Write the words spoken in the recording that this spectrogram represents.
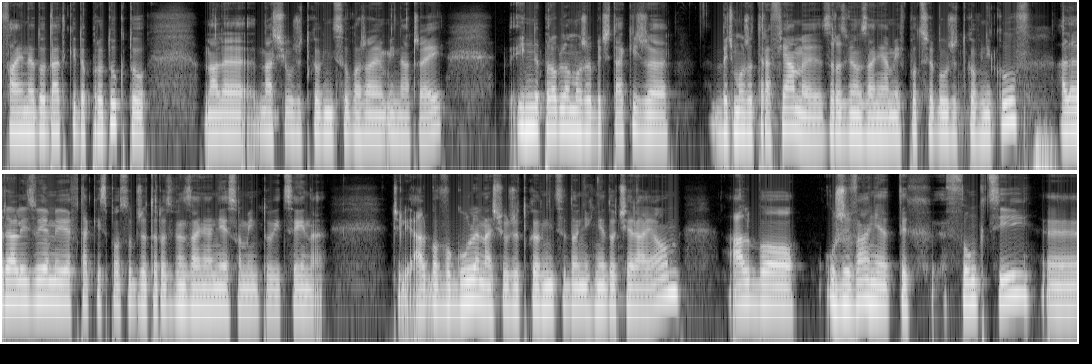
fajne dodatki do produktu, no ale nasi użytkownicy uważają inaczej. Inny problem może być taki, że być może trafiamy z rozwiązaniami w potrzeby użytkowników, ale realizujemy je w taki sposób, że te rozwiązania nie są intuicyjne. Czyli albo w ogóle nasi użytkownicy do nich nie docierają, albo używanie tych funkcji e,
